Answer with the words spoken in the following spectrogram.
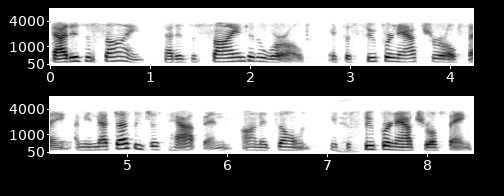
that is a sign. That is a sign to the world. It's a supernatural thing. I mean, that doesn't just happen on its own. It's yeah. a supernatural thing.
